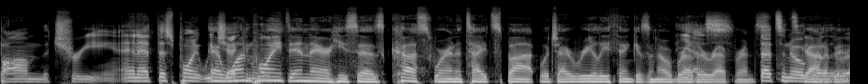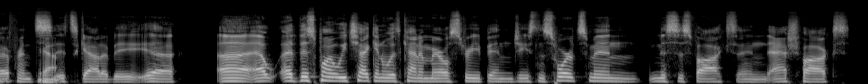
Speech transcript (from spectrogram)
bomb the tree. And at this point, we At check one in with- point in there, he says, "Cuss, we're in a tight spot," which I really think is an O Brother Yes, reference. that's an It's O brother be. reference. Yeah. It's gotta be, yeah. Uh, at, at this point, we check in with kind of Meryl Streep and Jason Schwartzman, Mrs. Fox, and Ash Fox.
